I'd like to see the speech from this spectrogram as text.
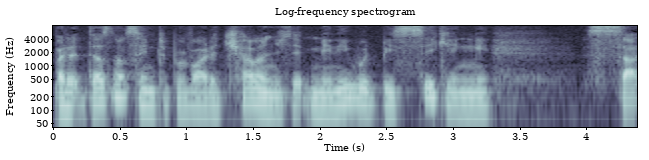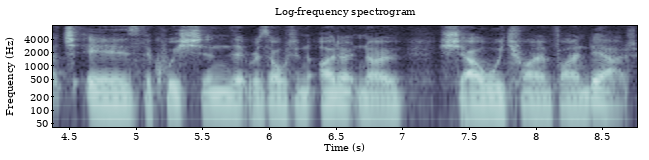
but it does not seem to provide a challenge that many would be seeking, such as the question that result in I don't know, shall we try and find out?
